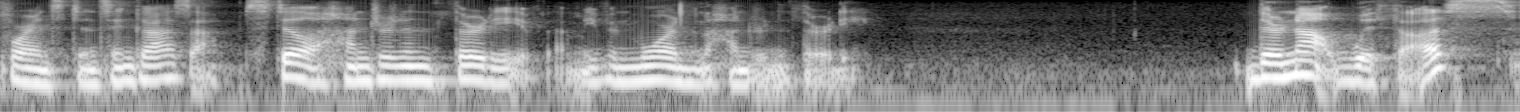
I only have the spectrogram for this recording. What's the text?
for instance, in Gaza, still 130 of them, even more than 130. They're not with us.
